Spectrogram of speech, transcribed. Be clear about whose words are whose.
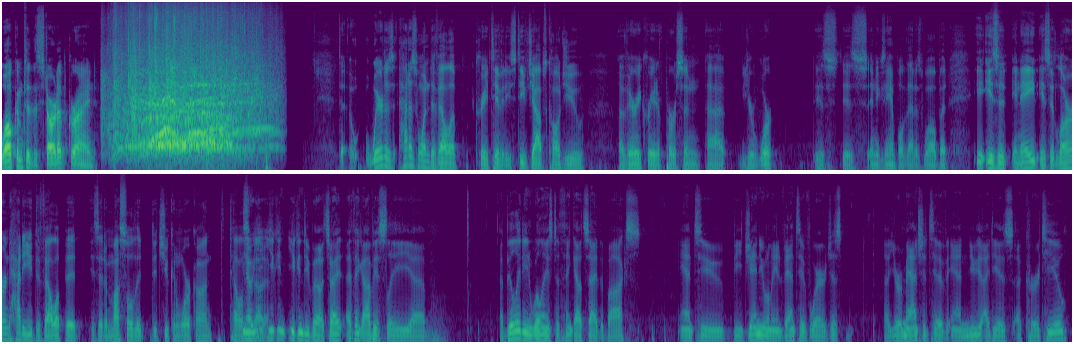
Speaker 1: Welcome to the Startup Grind.
Speaker 2: Where does how does one develop creativity? Steve Jobs called you a very creative person. Uh, your work is is an example of that as well. But is it innate? Is it learned? How do you develop it? Is it a muscle that, that you can work on? Tell us
Speaker 3: you know,
Speaker 2: about
Speaker 3: y-
Speaker 2: it.
Speaker 3: you can you can do both. So I, I think obviously uh, ability and willingness to think outside the box and to be genuinely inventive, where just uh, you're imaginative and new ideas occur to you.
